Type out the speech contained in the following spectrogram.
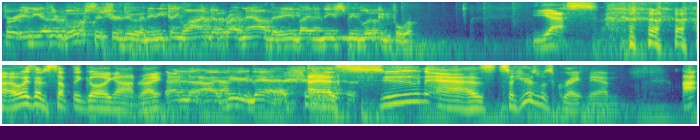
For any other books that you're doing, anything lined up right now that anybody needs to be looking for? Yes. I always have something going on, right? I know, I figured that. as soon as so here's what's great, man. I,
